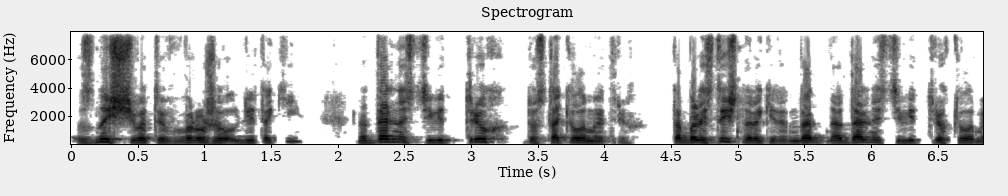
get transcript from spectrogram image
знищувати ворожі літаки на дальності від 3 до 100 км та балістичні ракети на дальності від 3 км.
